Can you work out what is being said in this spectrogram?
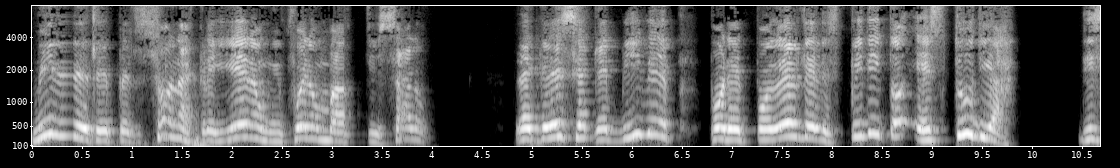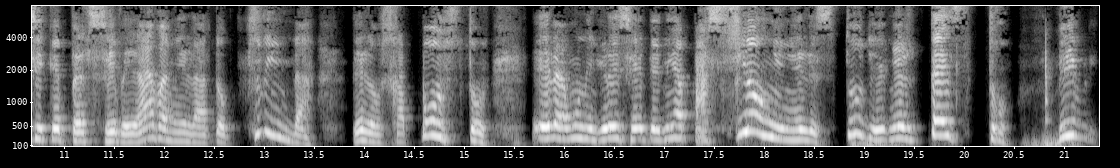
Miles de personas creyeron y fueron bautizados. La iglesia que vive por el poder del Espíritu estudia. Dice que perseveraban en la doctrina de los apóstoles. Era una iglesia que tenía pasión en el estudio, en el texto bíblico.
